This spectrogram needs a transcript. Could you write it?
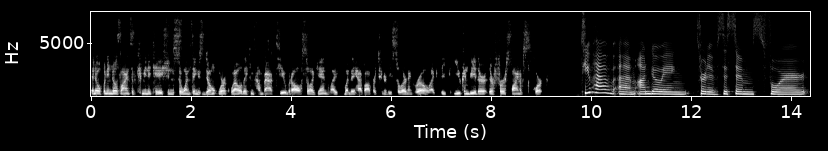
and opening those lines of communication. So when things don't work well they can come back to you but also again like when they have opportunities to learn and grow like they, you can be their their first line of support. Do you have um, ongoing sort of systems for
